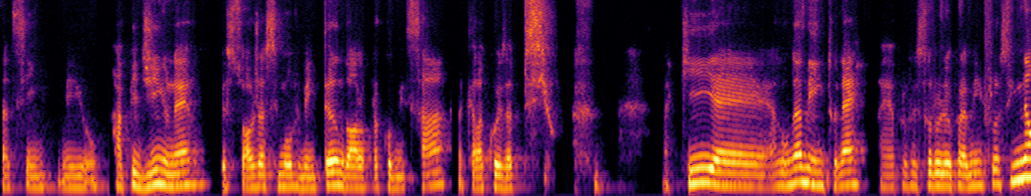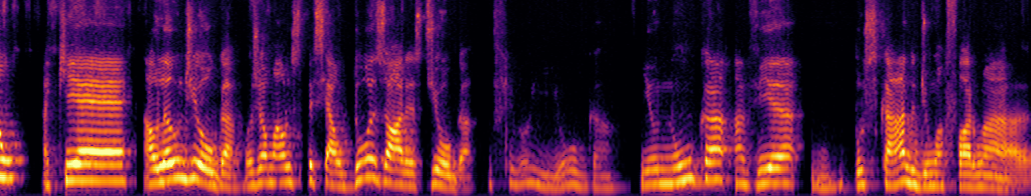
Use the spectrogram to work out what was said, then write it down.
assim, meio rapidinho, né? O pessoal já se movimentando, a aula para começar, aquela coisa psiu. Aqui é alongamento, né? Aí a professora olhou para mim e falou assim: não, aqui é aulão de yoga. Hoje é uma aula especial, duas horas de yoga. Eu falei, oh, yoga? E eu nunca havia buscado de uma forma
